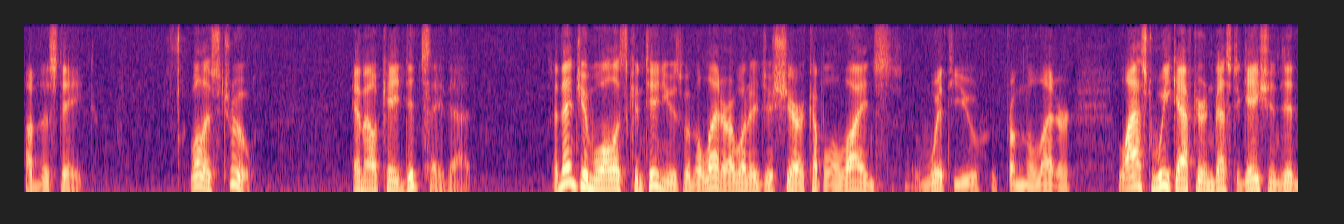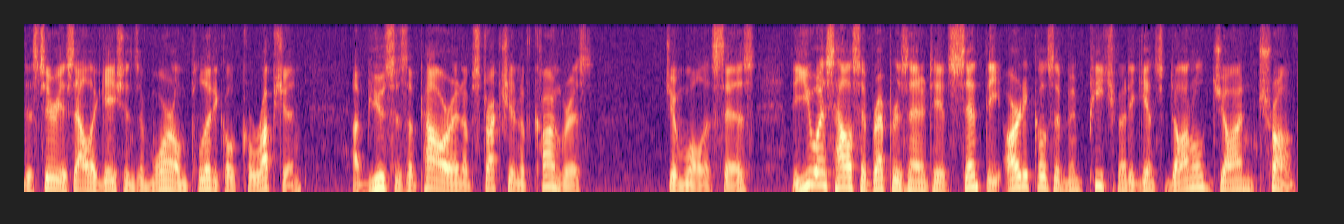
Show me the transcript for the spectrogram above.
of the state. Well, it's true. MLK did say that. And then Jim Wallis continues with a letter. I want to just share a couple of lines with you from the letter. Last week, after investigations into serious allegations of moral and political corruption, abuses of power, and obstruction of Congress, Jim Wallis says, the U.S. House of Representatives sent the articles of impeachment against Donald John Trump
